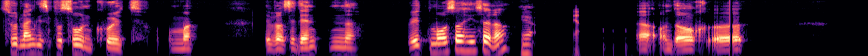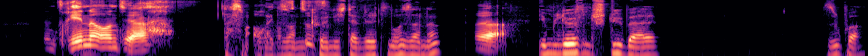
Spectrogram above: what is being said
zu lang diesen Personenkult um den Präsidenten Wildmoser hieß er, ne? Ja. Ja, ja und auch äh, dem Trainer und ja. Das war auch ein Sonnenkönig, der Wildmoser, ne? Ja. Im Löwenstüberl. Super.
